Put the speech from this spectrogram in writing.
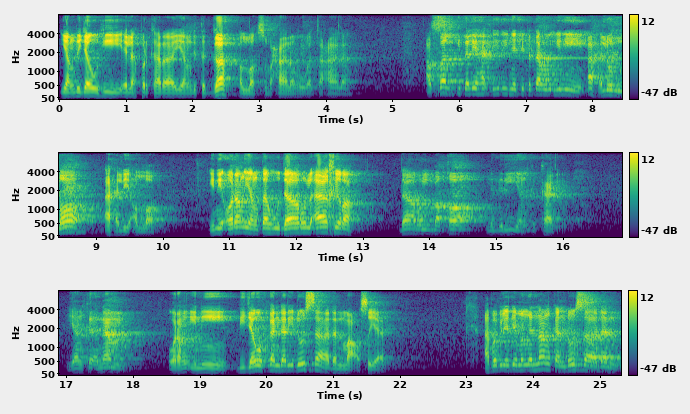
yang dijauhi ialah perkara yang ditegah Allah Subhanahu wa taala asal kita lihat dirinya kita tahu ini ahlullah ahli Allah ini orang yang tahu darul akhirah darul baqa negeri yang kekal yang keenam, orang ini dijauhkan dari dosa dan maksiat. Apabila dia mengenangkan dosa dan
